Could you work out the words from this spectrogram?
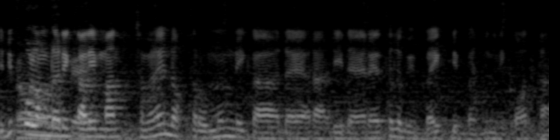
Jadi Oh, pulang dari oke. Kalimantan, sebenarnya dokter umum di daerah di daerah itu lebih baik dibanding di kota.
